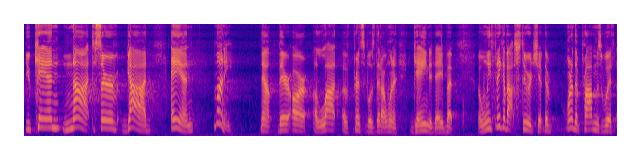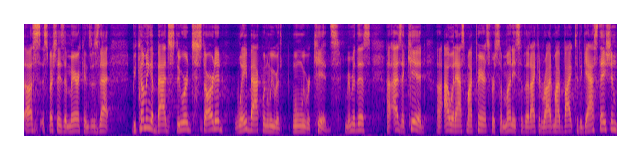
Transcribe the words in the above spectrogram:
you cannot serve God and money. Now, there are a lot of principles that I want to gain today, but, but when we think about stewardship, the, one of the problems with us, especially as Americans, is that becoming a bad steward started way back when we were when we were kids. Remember this? Uh, as a kid, uh, I would ask my parents for some money so that I could ride my bike to the gas station,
